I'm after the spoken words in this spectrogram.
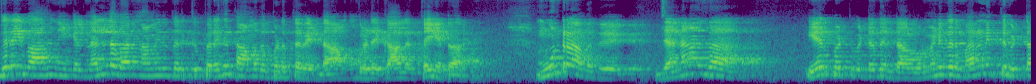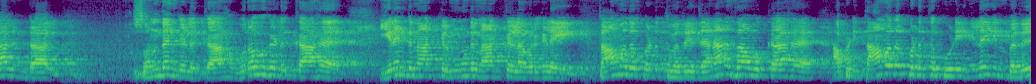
விரைவாக நீங்கள் நல்ல வரன் அமைந்ததற்கு பிறகு தாமதப்படுத்த வேண்டாம். உங்களுடைய காலத்தை என்றார்கள். மூன்றாவது ஜனாசா ஏற்பட்டு விட்டது என்றால் ஒரு மனிதர் மரணித்து விட்டால் என்றால் சொந்தங்களுக்காக உறவுகளுக்காக இரண்டு நாட்கள் மூன்று நாட்கள் அவர்களை தாமதப்படுத்துவது ஜனாசாவுக்காக அப்படி தாமதப்படுத்தக்கூடிய நிலை என்பது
